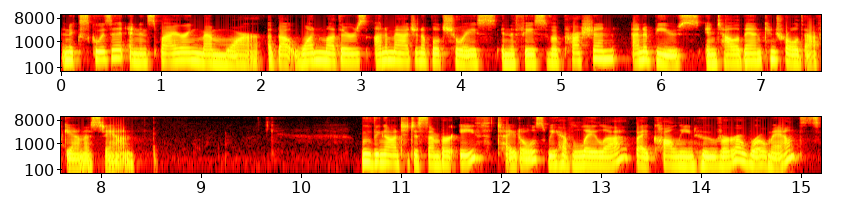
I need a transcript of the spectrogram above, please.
An exquisite and inspiring memoir about one mother's unimaginable choice in the face of oppression and abuse in Taliban controlled Afghanistan. Moving on to December 8th titles, we have Layla by Colleen Hoover, a romance.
